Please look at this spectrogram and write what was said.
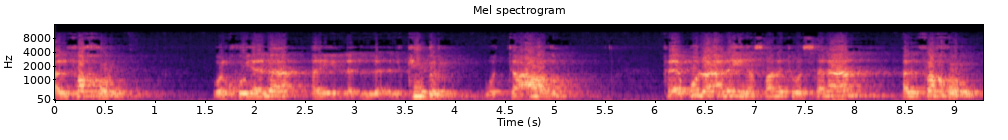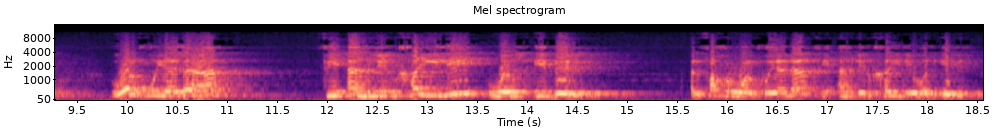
الفخر والخيلاء أي الكبر والتعاظم. فيقول عليه الصلاة والسلام الفخر والخيلاء في أهل الخيل والإبل. الفخر والخيلاء في أهل الخيل والإبل.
